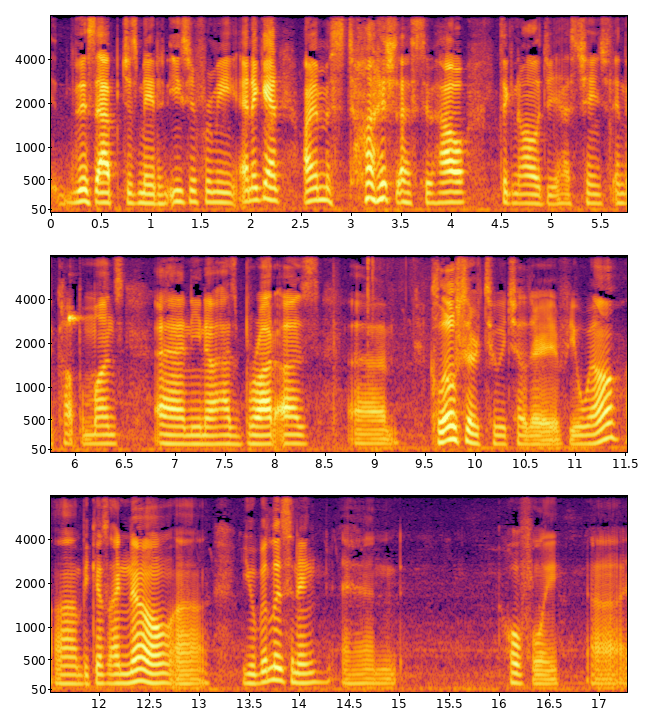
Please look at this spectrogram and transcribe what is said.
this app just made it easier for me. And again, I am astonished as to how technology has changed in the couple months, and you know has brought us um, closer to each other, if you will. Uh, because I know uh, you'll be listening, and hopefully. Uh,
